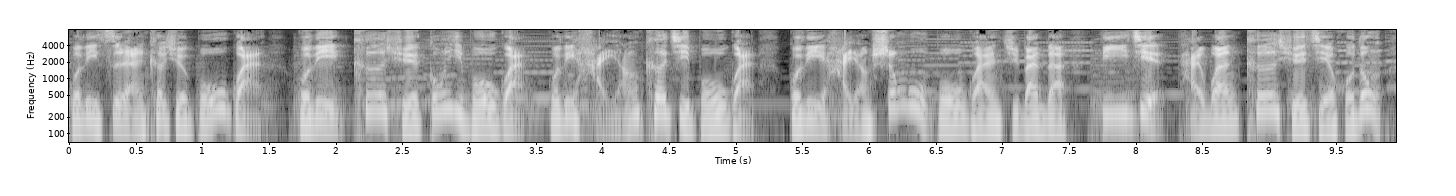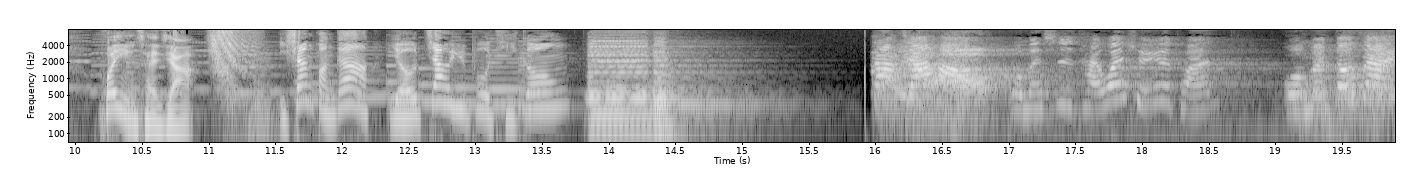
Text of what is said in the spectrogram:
国立自然科学博物馆、国立科学工艺博物馆、国立海洋科技博物馆、国立海洋生物博物馆举办的第一届台湾科学节活动，欢迎参加。以上广告由教育部提供。大家好，我们是台湾弦乐团。我们都在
